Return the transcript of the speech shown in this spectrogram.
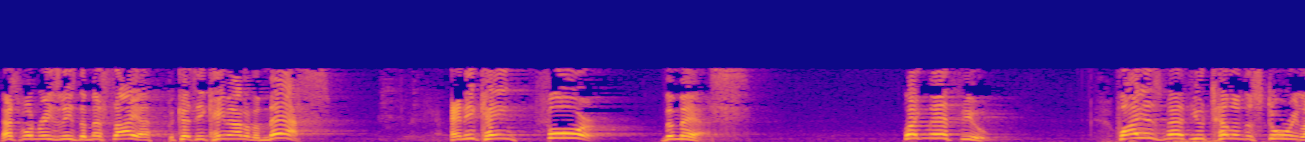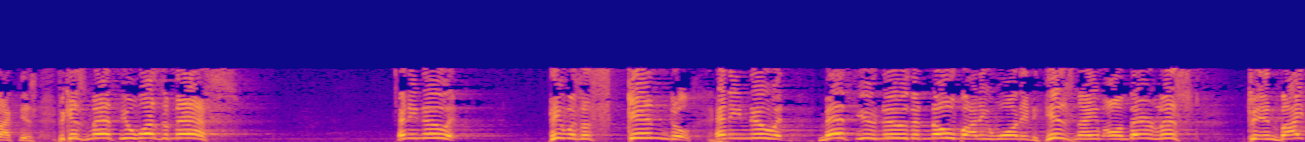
That's one reason he's the Messiah because he came out of a mess. And he came for the mess. Like Matthew. Why is Matthew telling the story like this? Because Matthew was a mess. And he knew it. He was a scandal and he knew it. Matthew knew that nobody wanted his name on their list to invite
